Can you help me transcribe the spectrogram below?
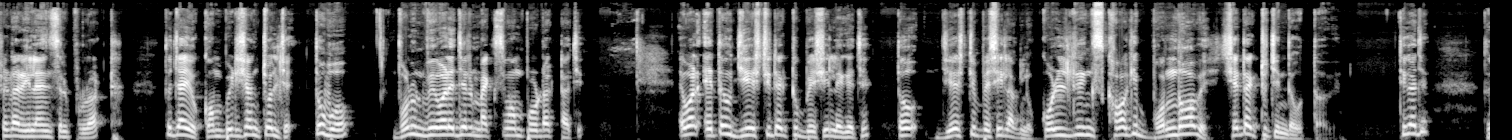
সেটা রিলায়েন্সের প্রোডাক্ট তো যাই হোক কম্পিটিশান চলছে। তবুও বরুণ বিভারেজের ম্যাক্সিমাম প্রোডাক্ট আছে। এবার এতেও জিএসটিটা একটু বেশি লেগেছে। তো জিএসটি বেশি লাগল। কোল্ড ড্রিঙ্কস খাওয়া কি বন্ধ হবে? সেটা একটু চিন্তা করতে হবে। ঠিক আছে? তো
